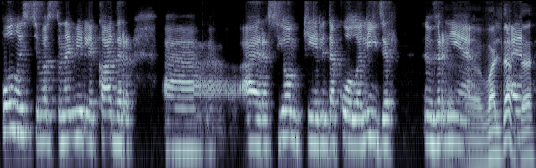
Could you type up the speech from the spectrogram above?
полностью восстановили кадр аэросъемки ледокола «Лидер», вернее... Вальдак, да?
